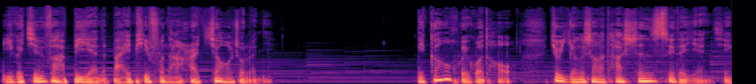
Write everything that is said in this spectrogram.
一个金发碧眼的白皮肤男孩叫住了你。你刚回过头，就迎上了他深邃的眼睛。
